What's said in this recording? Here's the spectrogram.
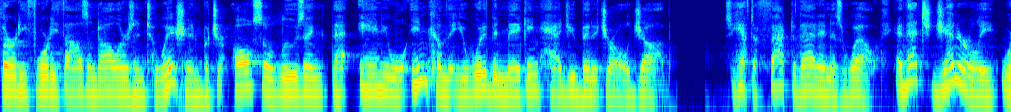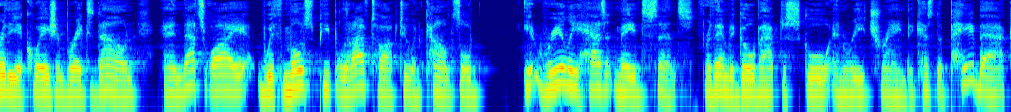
$30,000, $40,000 in tuition, but you're also losing that annual income that you would have been making had you been at your old job. So you have to factor that in as well. And that's generally where the equation breaks down. And that's why, with most people that I've talked to and counseled, it really hasn't made sense for them to go back to school and retrain because the payback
